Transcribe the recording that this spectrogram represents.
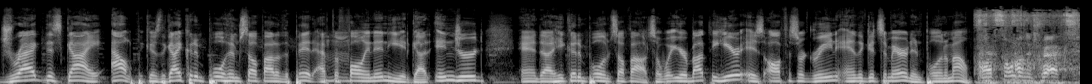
drag this guy out because the guy couldn't pull himself out of the pit after Mm-hmm. falling in. He had got injured, and uh, he couldn't pull himself out. So what you're about to hear is Officer Green and the good Samaritan pulling him out. I have someone on the tracks.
